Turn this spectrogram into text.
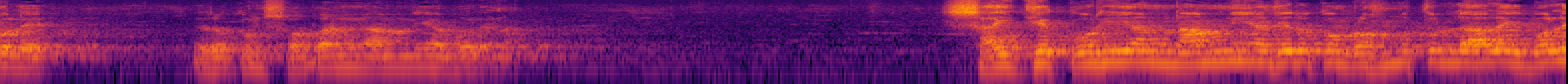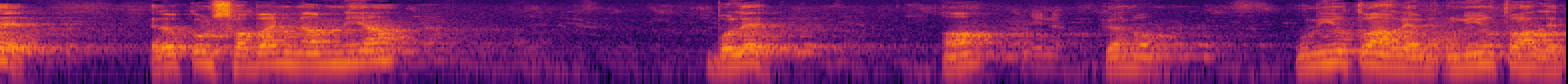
বলে এরকম সবার নাম নিয়ে বলে না। সাইখে কোরিয়ান নাম নিয়ে যেরকম রহমতুল্লাহ আলাই বলে এরকম সবার নাম নিয়া বলে। কেন? উনিও তো আলেম উনিও তো আলেম।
